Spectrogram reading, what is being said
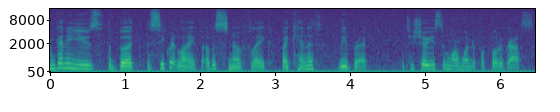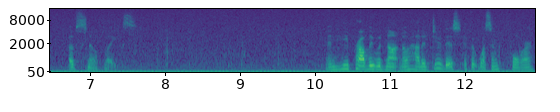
I'm going to use the book The Secret Life of a Snowflake by Kenneth Libbrecht to show you some more wonderful photographs of snowflakes. And he probably would not know how to do this if it wasn't for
